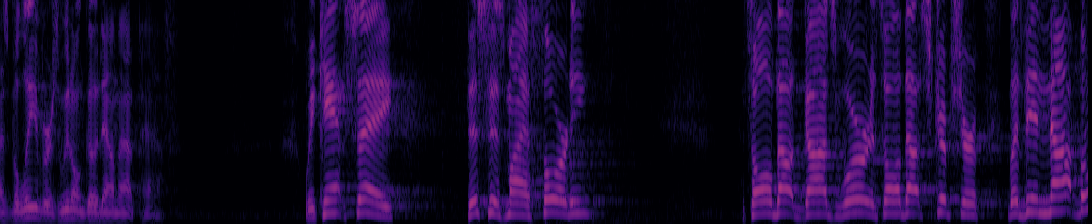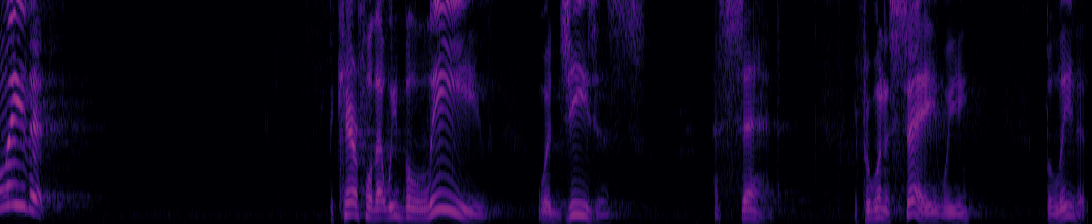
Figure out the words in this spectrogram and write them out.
as believers, we don't go down that path. We can't say, This is my authority. It's all about God's word, it's all about Scripture, but then not believe it. Be careful that we believe what Jesus has said. If we're going to say we believe it.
